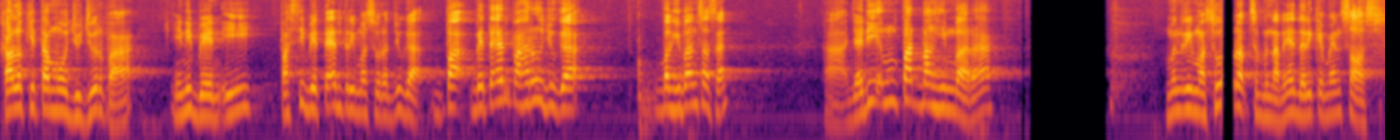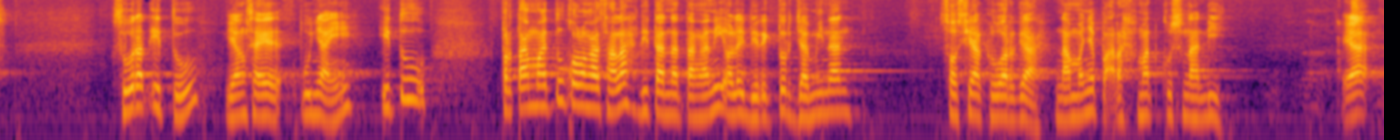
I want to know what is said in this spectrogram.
kalau kita mau jujur Pak, ini BNI pasti BTN terima surat juga. Pak BTN Pak Haru juga bagi bansos kan? Nah, jadi empat bank himbara menerima surat sebenarnya dari Kemensos. Surat itu yang saya punyai itu pertama itu kalau nggak salah ditandatangani oleh Direktur Jaminan Sosial Keluarga, namanya Pak Rahmat Kusnadi. Ya,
